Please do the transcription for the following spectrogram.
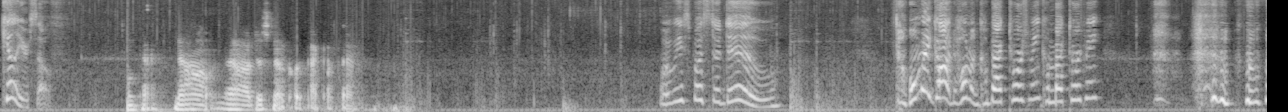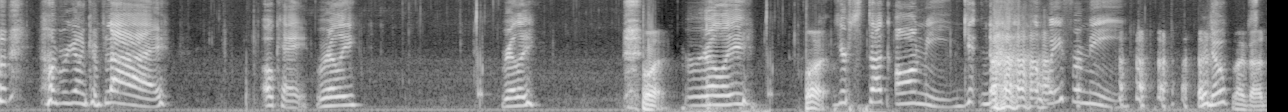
Kill yourself. Okay. No, no, just no clip back up there. What are we supposed to do? Oh my god, hold on, come back towards me, come back towards me. Umbreon can fly. Okay, really? Really? What? Really? What? You're stuck on me. Get no away from me. Nope. My bad.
